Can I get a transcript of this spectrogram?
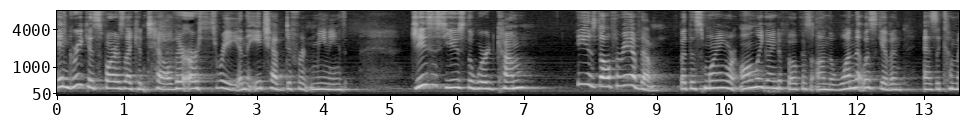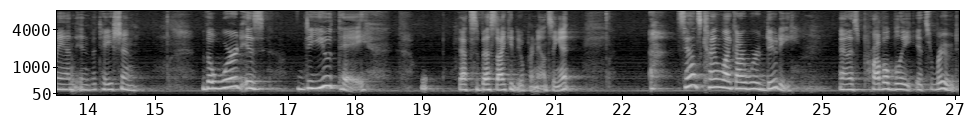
In Greek, as far as I can tell, there are three, and they each have different meanings. Jesus used the word come he used all three of them. But this morning, we're only going to focus on the one that was given as a command invitation. The word is deute. That's the best I can do pronouncing it. Sounds kind of like our word duty, and it's probably it's rude.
